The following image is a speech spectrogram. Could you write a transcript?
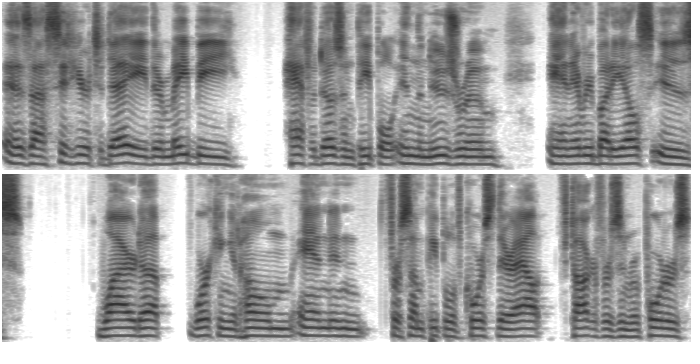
As I sit here today, there may be half a dozen people in the newsroom, and everybody else is wired up, working at home, and in for some people, of course, they're out, photographers and reporters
